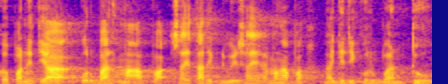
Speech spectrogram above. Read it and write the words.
ke panitia kurban maaf pak saya tarik duit saya emang apa nggak jadi kurban tuh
